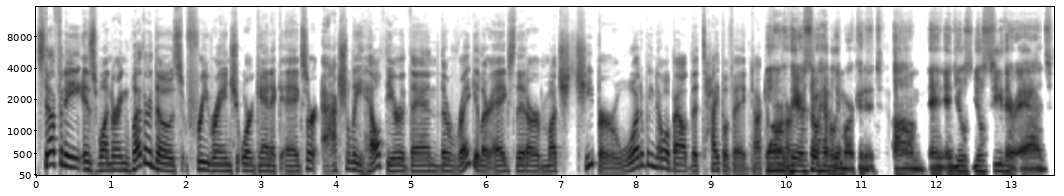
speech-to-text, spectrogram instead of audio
Stephanie is wondering whether those free range organic eggs are actually healthier than the regular eggs that are much cheaper. What do we know about the type of egg, Doctor? Oh, they are so heavily marketed, um, and and you'll you'll see their ads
